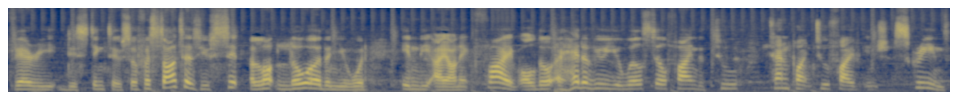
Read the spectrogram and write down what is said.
very distinctive. So for starters, you sit a lot lower than you would in the Ioniq 5, although ahead of you, you will still find the two 10.25 inch screens,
